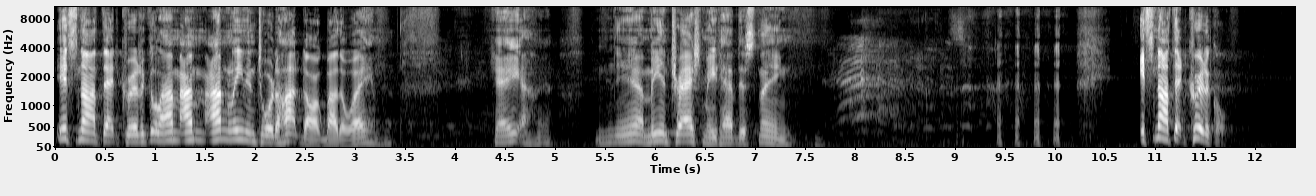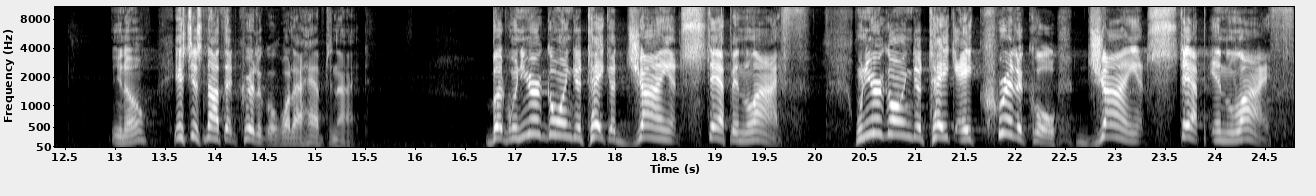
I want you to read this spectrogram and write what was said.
It's not that critical. I'm, I'm, I'm leaning toward a hot dog, by the way. Okay? Yeah, me and Trash Meat have this thing. it's not that critical. You know? It's just not that critical what I have tonight. But when you're going to take a giant step in life, when you're going to take a critical, giant step in life,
